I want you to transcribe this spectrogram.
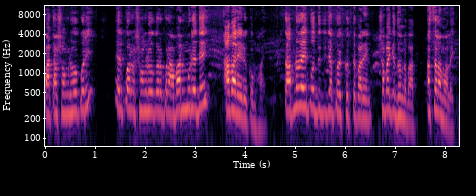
পাতা সংগ্রহ করি। এরপর সংগ্রহ করার পর আবার মুড়ে দেই, আবার এরকম হয়। তো আপনারা এই পদ্ধতিটা প্রয়োগ করতে পারেন। সবাইকে ধন্যবাদ। আসসালামু আলাইকুম।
